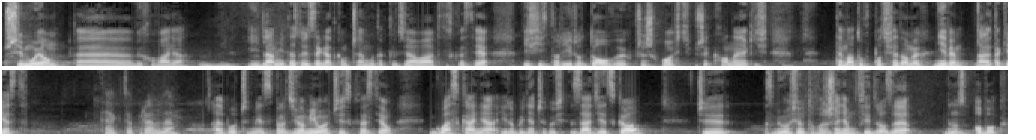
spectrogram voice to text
przyjmują te wychowania. Mhm. I dla mnie też to jest zagadką, czemu tak to działa, czy to jest kwestia jakichś historii rodowych, przeszłości, przekonań, jakichś tematów podświadomych. Nie wiem, no ale tak jest. Tak, to prawda. Albo czym jest prawdziwa miłość, czy jest kwestią głaskania i robienia czegoś za dziecko, czy z miłością towarzyszenia mu w tej drodze, będąc obok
